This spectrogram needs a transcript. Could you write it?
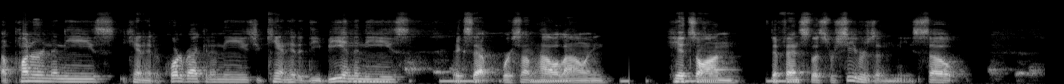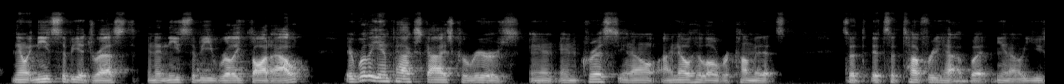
a punter in the knees. You can't hit a quarterback in the knees. You can't hit a DB in the knees, except we're somehow allowing hits on defenseless receivers in the knees. So, you know, it needs to be addressed and it needs to be really thought out it really impacts guys' careers. And and Chris, you know, I know he'll overcome it. It's it's a it's a tough rehab, but you know, you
